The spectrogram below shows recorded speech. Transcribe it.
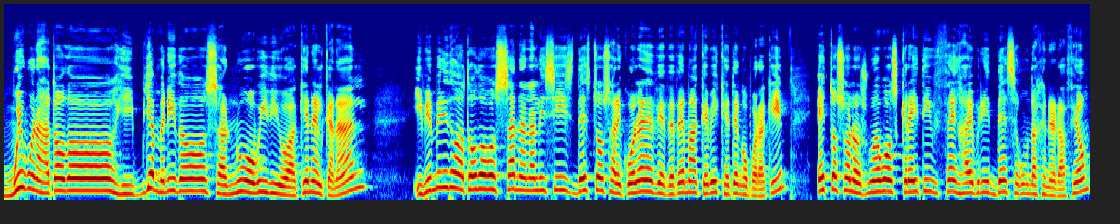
Muy buenas a todos y bienvenidos a un nuevo vídeo aquí en el canal. Y bienvenidos a todos al análisis de estos auriculares de tema que veis que tengo por aquí. Estos son los nuevos Creative Zen Hybrid de segunda generación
